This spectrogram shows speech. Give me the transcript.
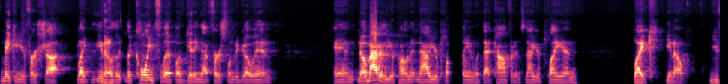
making your first shot. Like, you know, the, the coin flip of getting that first one to go in. And no matter the opponent, now you're playing with that confidence. Now you're playing like, you know, you,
